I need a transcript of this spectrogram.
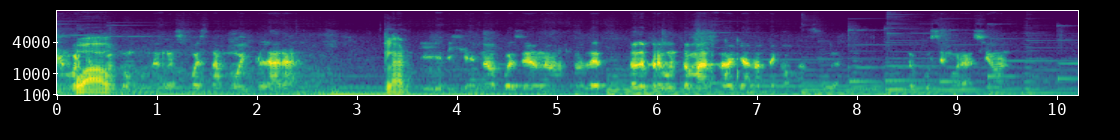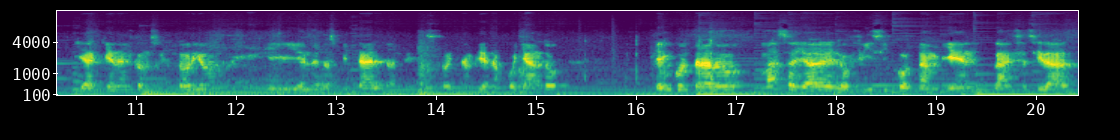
porque fue como una respuesta muy clara. Claro. Y dije, no, pues ya no, no le, no le pregunto más, no, ya no tengo más dudas. Lo puse en oración. Y aquí en el consultorio y en el hospital donde estoy también apoyando, he encontrado más allá de lo físico también la necesidad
